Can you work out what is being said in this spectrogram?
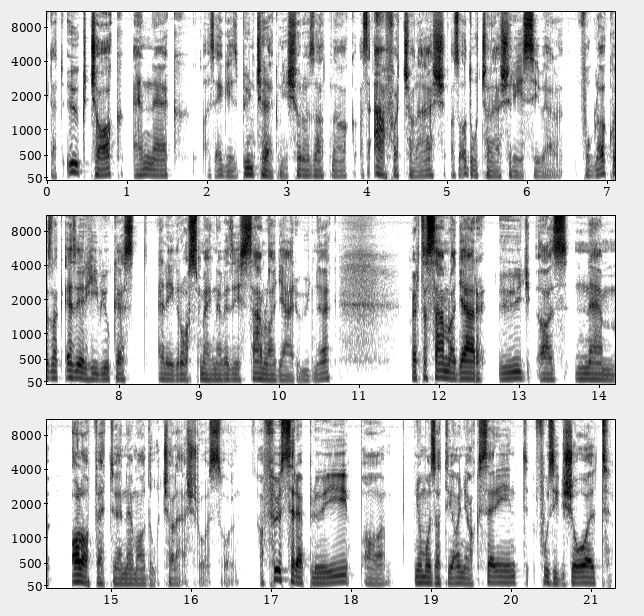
Tehát ők csak ennek az egész bűncselekmény sorozatnak az áfacsalás, az adócsalás részével foglalkoznak, ezért hívjuk ezt elég rossz megnevezés számlagyár ügynek, mert a számlagyár ügy az nem, alapvetően nem adócsalásról szól. A főszereplői a nyomozati anyag szerint Fuzik Zsolt,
